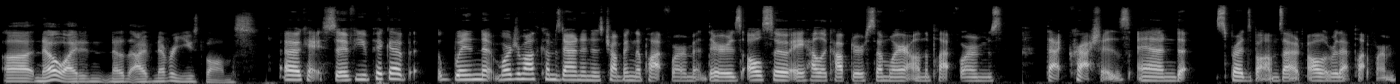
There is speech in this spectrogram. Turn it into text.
Uh, no, I didn't know that. I've never used bombs. Okay, so if you pick up when Mordremoth comes down and is chomping the platform, there is also a helicopter somewhere on the platforms that crashes and spreads bombs out all over that platform.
